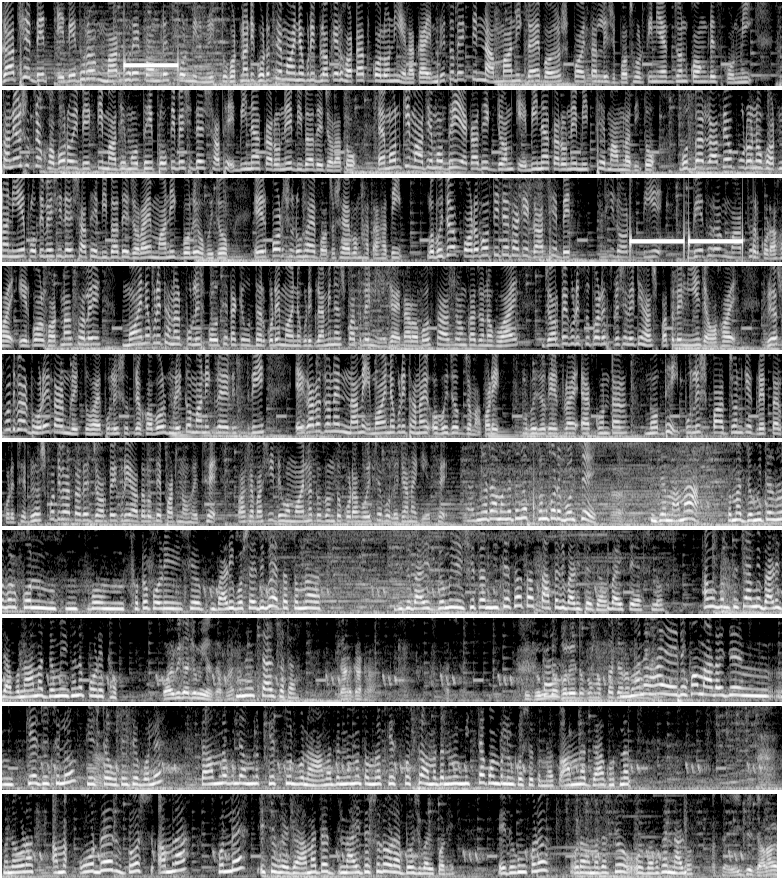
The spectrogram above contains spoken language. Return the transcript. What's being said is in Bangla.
গাছে বে- এ বেধড়ক মারধরে কংগ্রেস কর্মীর মৃত্যু। ঘটনাটি ঘটেছে ময়নাগুড়ি ব্লকের হঠাৎ কলোনি এলাকায়। মৃত ব্যক্তির নাম মানিক রায়, বয়স পঁয়তাল্লিশ বছর। তিনি একজন কংগ্রেস কর্মী। স্থানীয় সূত্রে খবর, ওই ব্যক্তি মাঝে মধ্যেই প্রতিবেশীদের সাথে বিনা কারণে বিবাদে জড়াত। এমনকি মাঝে মধ্যেই একাধিক জনকে বিনা কারণে মিথ্যে মামলা দিত। বুধবার রাতেও পুরনো ঘটনা নিয়ে প্রতিবেশীদের সাথে বিবাদে জড়ায় মানিক বলে অভিযোগ। এরপর শুরু হয় বচসা এবং হাতাহাতি। অভিযোগ পরবর্তীতে তাকে গাছে বেঠি রড দিয়ে করা হয়। এরপর ঘটনাস্থলে ময়নাগুড়ি থানার পুলিশ পৌঁছে তাকে উদ্ধার করে ময়নাগুড়ি গ্রামীণ হাসপাতালে নিয়ে যায়। তার অবস্থা আশঙ্কাজনক হওয়ায় জলপাইগুড়ি সুপার স্পেশালিটি হাসপাতালে নিয়ে যাওয়া হয়। বৃহস্পতিবার ভোরে তার মৃত্যু হয়। পুলিশ সূত্রে খবর মৃত মানিক রায়ের স্ত্রী এগারো জনের নামে ময়নাগুড়ি থানায় অভিযোগ জমা করে অভিযোগের প্রায় এক ঘণ্টার মধ্যেই পুলিশ পাঁচজনকে গ্রেপ্তার করেছে। বৃহস্পতিবার তাদের জলপাইগুড়ি আদালতে পাঠানো হয়েছে। পাশাপাশি দেহ ময়না তদন্ত করা হয়েছে বলে জানা গিয়েছে। রাজনাটা আমাকে থেকে ফোন করে বলছে যে মামা তোমার জমিটার উপর কোন ছোট পরি সে বাড়ি বসাই দিবে তা তোমরা যদি বাড়ির জমি সেটা নিতে চাও তা তাড়াতাড়ি বাড়িতে যাও বাড়িতে আসলো। আমি বলতেছি আমি বাড়ি যাব না আমার জমি এখানে পড়ে থাক কয় বিঘা জমি আছে আপনার? মানে চার কাটা চার কাঠা? আচ্ছা। মনে হয় এরকম আর ওই যে কেস হয়েছিল কেসটা উঠাইতে বলে। তা আমরা বলি আমরা কেস তুলবো না আমাদের নামে তোমরা কেস করছ আমাদের নামে মিথ্যা কমপ্লেন করছ তোমরা। তো আমরা যা ঘটনা মানে ওরা ওদের দোষ আমরা করলে ইস্যু হয়ে যায়। আমাদের নাই দোষ হলে ওরা দোষ বাড়ি করে। এইরকম করে ওরা আমাদেরকে ওর বাবাকে নাড়ো আচ্ছা এই যে যারা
